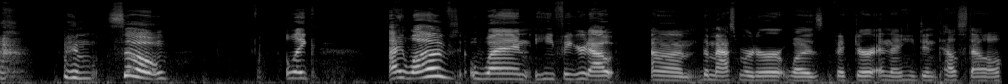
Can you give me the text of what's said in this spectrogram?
and so, like, I loved when he figured out um, the mass murderer was Victor, and then he didn't tell Stella.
